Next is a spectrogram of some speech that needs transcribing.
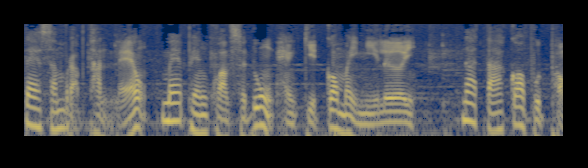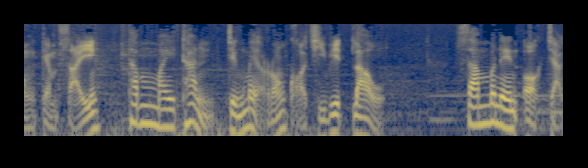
แต่สำหรับท่านแล้วแม้เพียงความสะดุ้งแห่งจิตก็ไม่มีเลย หน้าตาก็ผุดผ่องแจ่มใสทำไมท่านจึงไม่ร้องขอชีวิตเล่าสามเณรออกจาก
